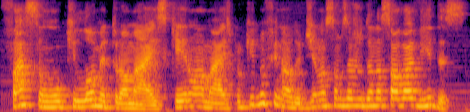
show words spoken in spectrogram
Façam o quilômetro a mais, queiram a mais, porque no final do dia nós estamos ajudando a salvar vidas.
